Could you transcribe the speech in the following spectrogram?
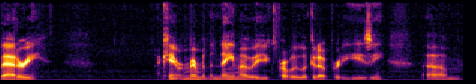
battery. I can't remember the name of it. You can probably look it up pretty easy. Um,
